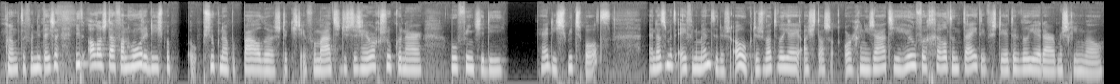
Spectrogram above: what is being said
ik kan het niet niet alles daarvan horen. Die is op zoek naar bepaalde stukjes informatie. Dus het is heel erg zoeken naar hoe vind je die, die sweet spot. En dat is met evenementen dus ook. Dus wat wil jij als je als organisatie heel veel geld en tijd investeert, dan wil je daar misschien wel,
